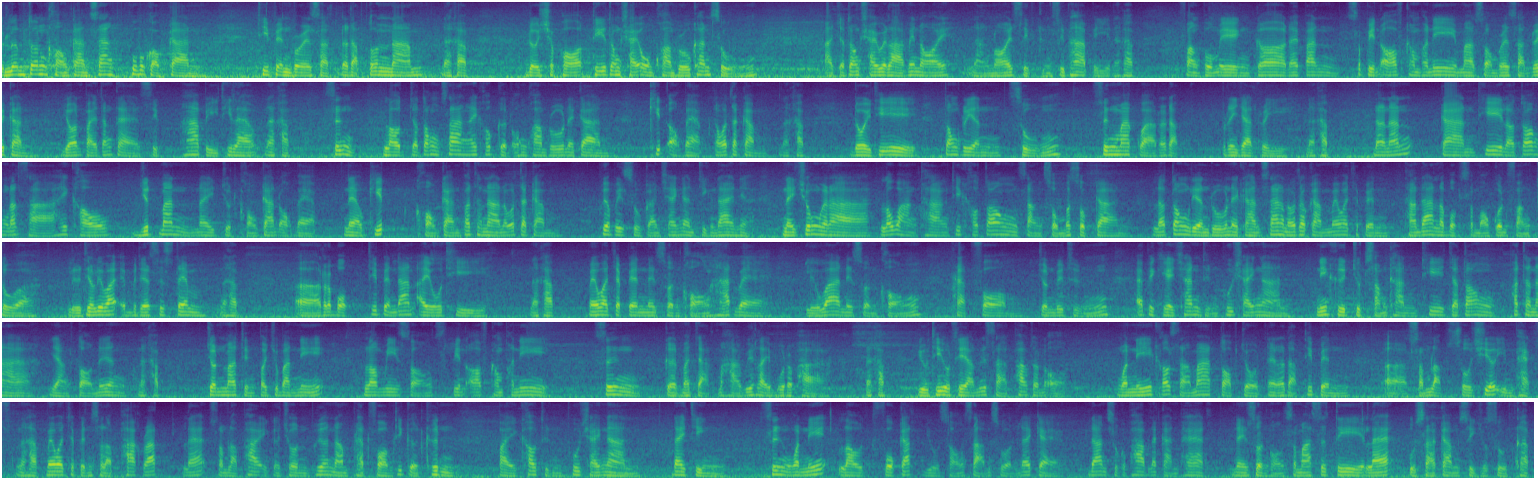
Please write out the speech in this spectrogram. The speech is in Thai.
จุดเริ่มต้นของการสร้างผู้ประกอบการที่เป็นบริษัทระดับต้นน้ำนะครับ โดยเฉพาะที่ต้องใช้องค์ความรู้ขั้นสูง อาจจะต้องใช้เวลาไม่น้อยหนังน้อย 10-15 ปีนะครับฝั่งผมเองก็ได้ปั้นสปินออฟคอมพานีมา 2 บริษัทด้วยกัน ย้อนไปตั้งแต่ 15 ปีที่แล้วนะครับ ซึ่งเราจะต้องสร้างให้เขาเกิดองค์ความรู้ในการคิดออกแบบนวัตกรรมนะครับ โดยที่ต้องเรียนสูงซึ่งมากกว่าระดับปริญญาตรีนะครับ ดังนั้น การที่เราต้องรักษาให้เขายึดมั่นในจุดของการออกแบบ แนวคิดของการพัฒนานวัตกรรม เพื่อไปสู่การใช้งานจริงได้เนี่ยในช่วงเวลาระหว่างทางที่เขาต้องสั่งสมประสบการณ์ แล้วต้องเรียนรู้ในการสร้างนวัตกรรม ไม่ว่าจะเป็นทางด้านระบบสมองกลฝังตัว หรือที่เรียกว่า embedded system นะครับระบบที่เป็นด้าน IoT นะครับไม่ว่าจะเป็นในส่วนของฮาร์ดแวร์ หรือว่าในส่วนของแพลตฟอร์ม จนไปถึงแอปพลิเคชันถึงผู้ใช้งาน นี่คือจุดสำคัญที่จะต้องพัฒนาอย่างต่อเนื่องนะครับ จนมาถึงปัจจุบันนี้ เรามี 2 Spin-off Company ซึ่งเกิดมาจากมหาวิทยาลัยบูรพานะครับอยู่ที่อุทยานวิทยาศาสตร์ภาคตะวันออก วันนี้เขาสามารถตอบโจทย์ในระดับที่เป็นสำหรับ Social Impact นะครับไม่ว่าจะเป็นสำหรับภาครัฐ และสำหรับภาคเอกชน เพื่อนำแพลตฟอร์มที่เกิดขึ้นไปเข้าถึงผู้ใช้งาน ได้จริง ซึ่งวันนี้เราโฟกัสอยู่ 2-3 ส่วนได้แก่ ด้านสุขภาพและการแพทย์ ในส่วนของ Smart City และอุตสาหกรรม 4.0 ครับ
